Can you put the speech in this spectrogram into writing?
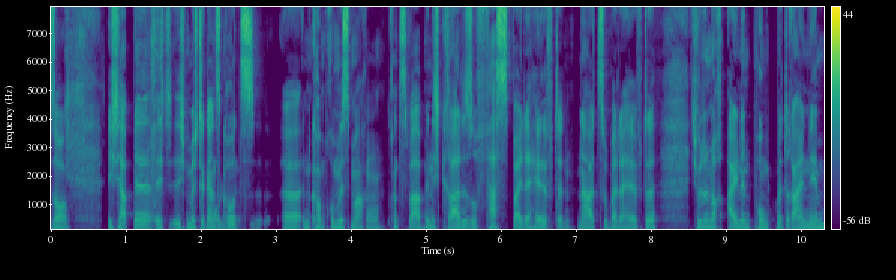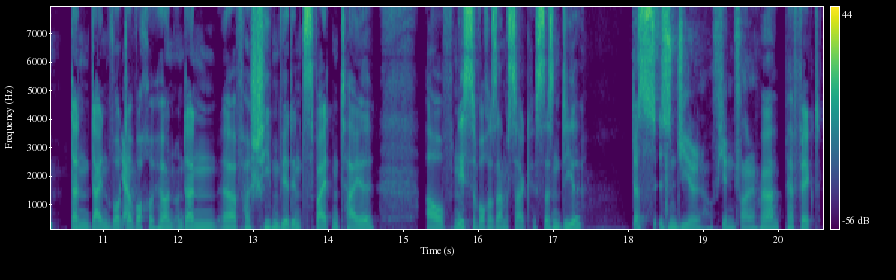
So, ich habe, ich, ich möchte ganz Oh, kurz äh, einen Kompromiss machen. Und zwar bin ich gerade so fast bei der Hälfte, nahezu bei der Hälfte. Ich würde noch einen Punkt mit reinnehmen, dann dein Wort Ja. der Woche hören und dann äh, verschieben wir den zweiten Teil auf nächste Woche Samstag. Ist das ein Deal? Das ist ein Deal, auf jeden Fall. Ja, perfekt.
